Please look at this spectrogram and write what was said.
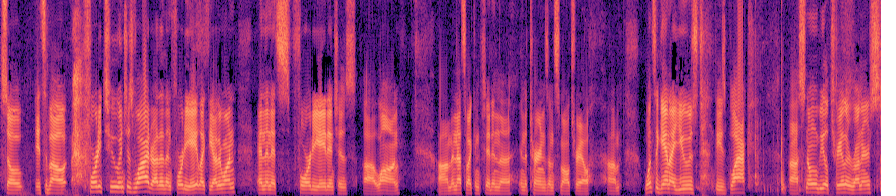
So it's about 42 inches wide rather than 48 like the other one. And then it's 48 inches uh, long. Um, and that's so I can fit in the, in the turns on the small trail. Um, once again, I used these black uh, snowmobile trailer runners.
